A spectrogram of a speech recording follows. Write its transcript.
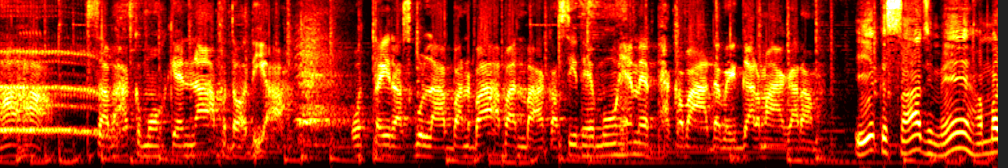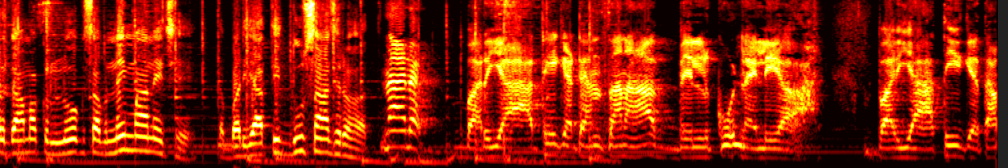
हाँ हाँ सबक मुँह के नाप दऽ दिया। ओते रसगुल्ला बनबा बनबा कऽ सीधे मुंहे में फेंकवा देवे गरमा गरम एक साँझ में हमर गामक लोग सब नहीं माने छै तऽ बरियाती दू साँझ रहत। नहीं नहीं बरियाती के टेंशन आप बिल्कुल नहीं लिया। बरियाती के तऽ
